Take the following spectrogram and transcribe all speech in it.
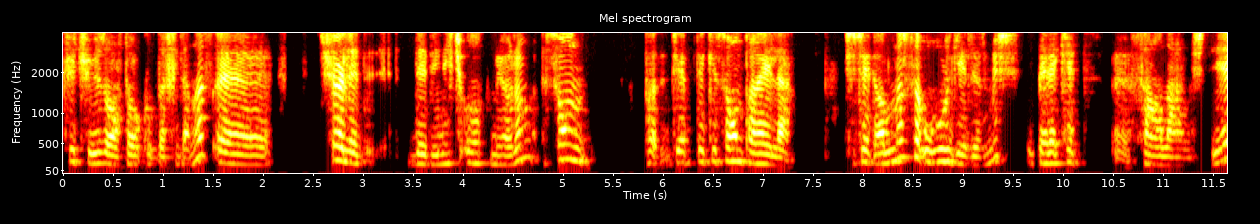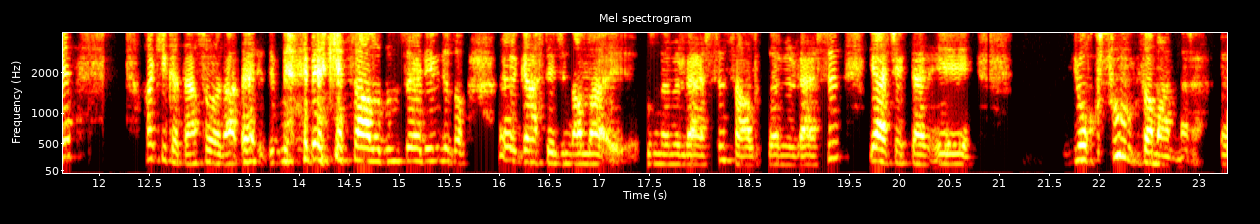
küçüğüz, ortaokulda filanız. E, şöyle dediğini hiç unutmuyorum. Son cepteki son parayla çiçek alınırsa uğur gelirmiş, bereket e, sağlarmış diye. Hakikaten sonradan e, bereket sağladığını söyleyebiliriz o e, gazetecinin Allah e, uzun ömür versin, sağlıklı ömür versin. Gerçekten e, yoksul zamanları, e,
